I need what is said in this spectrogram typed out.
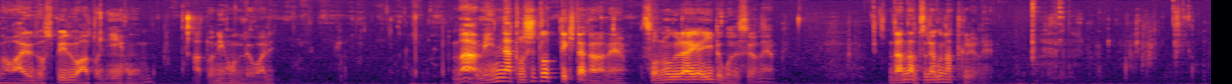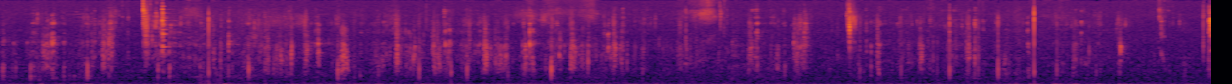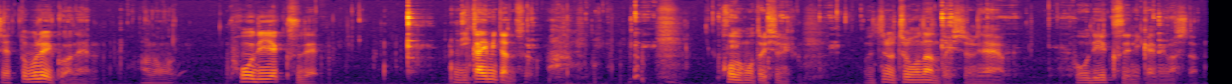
まあ、ワイルドスピードはあと2本。あと2本で終わり。まあみんな年取ってきたからね。そのぐらいがいいとこですよね。だんだん辛くなってくるよね。トブレイクはねあの 4DX で2回見たんですよ。子供と一緒に。うちの長男と一緒にね 4DX で2回見ました。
